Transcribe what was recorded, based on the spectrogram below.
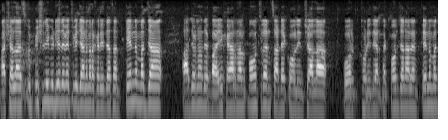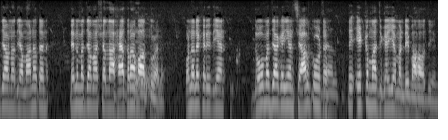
ਮਾਸ਼ਾਅੱਲਾ ਇਸ ਤੋਂ ਪਿਛਲੀ ਵੀਡੀਓ ਦੇ ਵਿੱਚ ਵੀ ਜਾਨਵਰ ਖਰੀਦਿਆ ਸਨ। ਤਿੰਨ ਮੱਝਾਂ ਅੱਜ ਉਹਨਾਂ ਦੇ ਭਾਈ ਖੈਰ ਨਾਲ ਪਹੁੰਚ ਰਹੇ ਸਾਡੇ ਕੋਲ ਇਨਸ਼ਾਅੱਲਾ ਔਰ ਥੋੜੀ ਦੇਰ ਤੱਕ ਪਹੁੰਚਣ ਵਾਲੇ ਤਿੰਨ ਮੱਝਾਂ ਉਹਨਾਂ ਦੀ ਅਮਾਨਤ ਹਨ। ਤਿੰਨ ਮੱਝਾਂ ਮਾਸ਼ਾਅੱਲਾ ਹੈਦਰਾਬਾਦ ਤੋਂ ਹਨ। ਉਹਨਾਂ ਨੇ ਖਰੀਦੀਆਂ ਦੋ ਮੱਝਾਂ ਗਈਆਂ ਸਿਆਲਕੋਟ ਤੇ ਇੱਕ ਮੱਝ ਗਈ ਹੈ ਮੰਡੀ ਬਹਾਉਦੀਨ।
